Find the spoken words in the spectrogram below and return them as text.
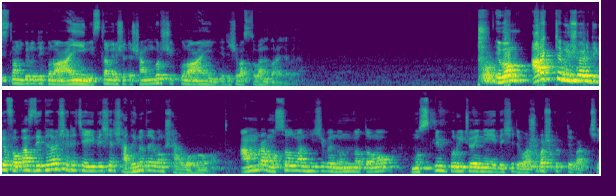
ইসলাম বিরোধী কোনো আইন, ইসলামের সাথে সাংঘর্ষিক কোনো আইন এদেশে বাস্তবায়ন করা যাবে না। এবং আরেকটা বিষয়ের দিকে ফোকাস দিতে হবে, সেটা হচ্ছে এই দেশের স্বাধীনতা এবং সার্বভৌমত্ব। আমরা মুসলমান হিসেবে ন্যূনতম মুসলিম পরিচয় নিয়ে এই দেশে যে বসবাস করতে পারছি,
